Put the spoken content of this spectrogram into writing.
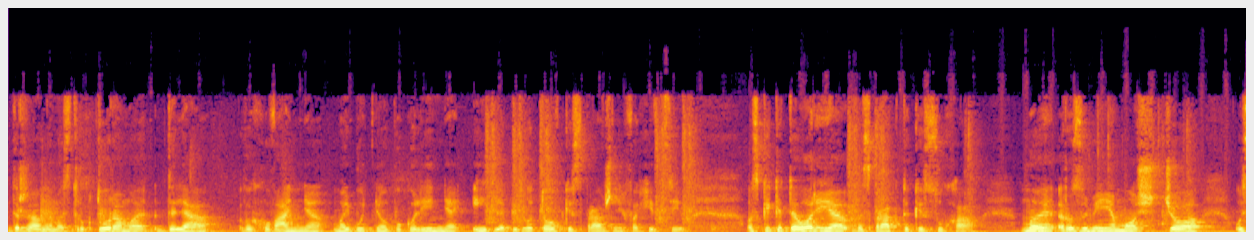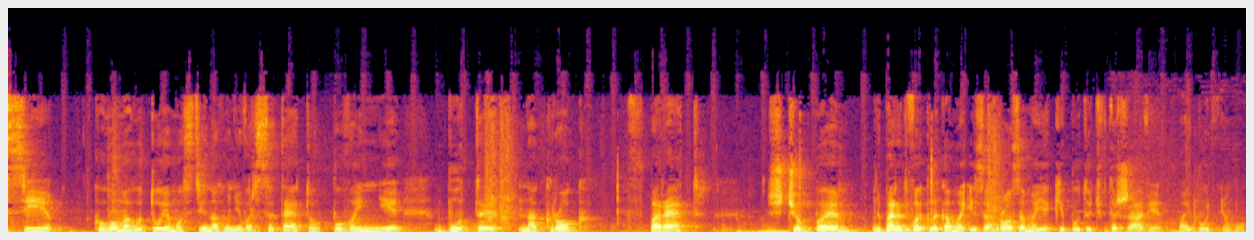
державними структурами для виховання майбутнього покоління і для підготовки справжніх фахівців. Оскільки теорія без практики суха, ми розуміємо, що усі, кого ми готуємо в стінах університету, повинні бути на крок вперед, щоб перед викликами і загрозами, які будуть в державі в майбутньому.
